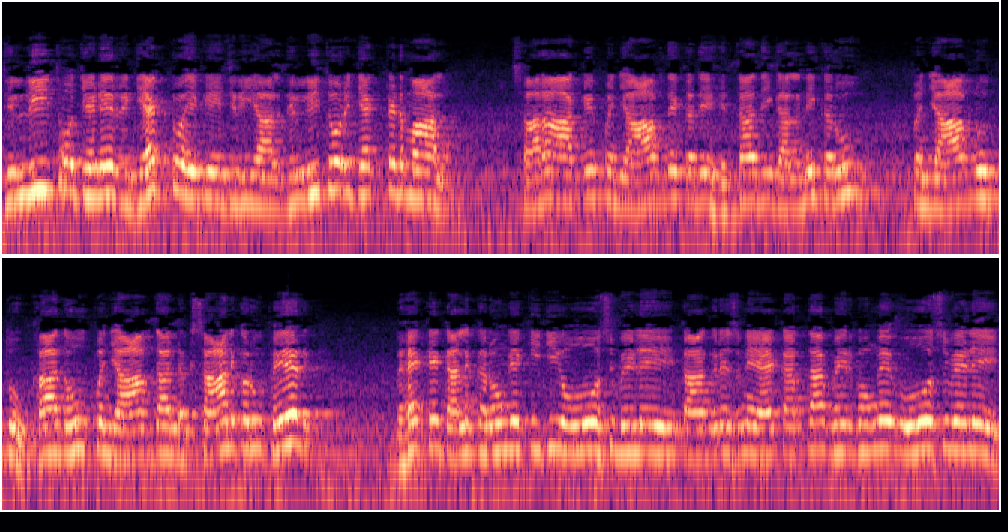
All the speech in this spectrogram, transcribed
ਦਿੱਲੀ ਤੋਂ ਜਿਹੜੇ ਰਿਜੈਕਟ ਹੋਏ ਕੇਜਰੀਵਾਲ, ਦਿੱਲੀ ਤੋਂ ਰਿਜੈਕਟਡ ਮਾਲ, ਸਾਰਾ ਆ ਕੇ ਪੰਜਾਬ ਦੇ ਕਦੇ ਹਿੱਤਾਂ ਦੀ ਗੱਲ ਨਹੀਂ ਕਰੂ। ਪੰਜਾਬ ਨੂੰ ਧੋਖਾ ਦਊ, ਪੰਜਾਬ ਦਾ ਨੁਕਸਾਨ ਕਰੂ ਫੇਰ। ਬਹਿ ਕੇ ਗੱਲ ਕਰੋਗੇ ਕਿ ਜੀ ਉਸ ਵੇਲੇ ਕਾਂਗਰਸ ਨੇ ਐ ਕਰਤਾ, ਫਿਰ ਕਹੋਗੇ ਉਸ ਵੇਲੇ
